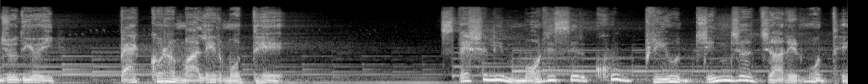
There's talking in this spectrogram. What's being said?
যদি ওই প্যাক করা মালের মধ্যে স্পেশালি মরিসের খুব প্রিয় জিঞ্জার জারের মধ্যে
